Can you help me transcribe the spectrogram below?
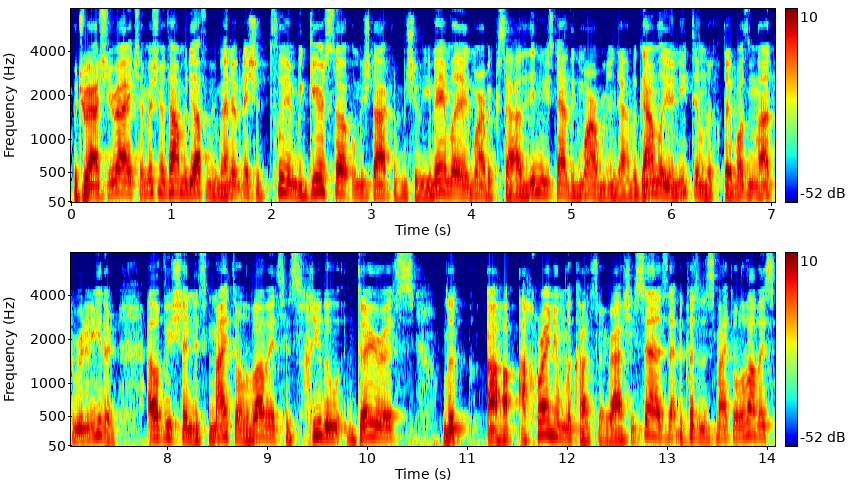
which Rashi writes, "Mishma Talmud Yafim Mimenu Bnei Shetluim Begirsa Umishtaklim Mishav Yimei Mlei Gemara B'Ksal." They didn't used to have the Gemara written down. The Gamla Yonitim Lichdei wasn't allowed to read it either. Elafisha Nismaito Levavitz His Chilu Deiris Lekatzoi. Rashi says that because of the Smaito Levavis,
